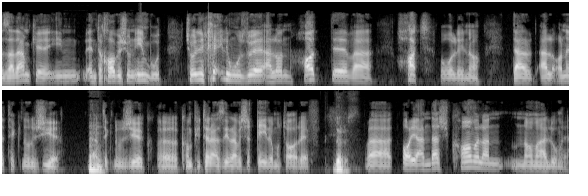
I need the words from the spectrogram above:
زدم که این انتخابشون این بود. چون این خیلی موضوع الان حاده و هات به قول اینا در الان تکنولوژیه در تکنولوژی کامپیوتر از این روش غیر متعارف درست. و آیندهش کاملا نامعلومه.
